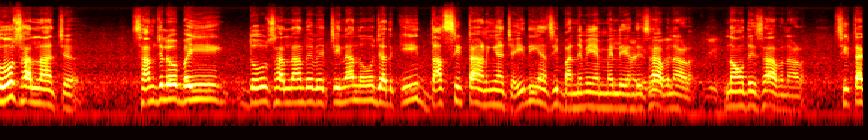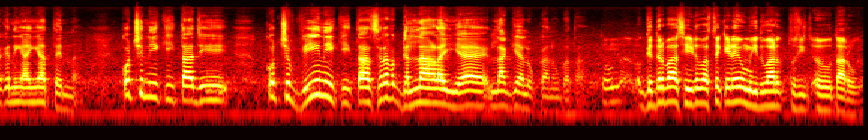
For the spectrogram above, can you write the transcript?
2 ਸਾਲਾਂ ਚ ਸਮਝ ਲਓ ਬਈ 2 ਸਾਲਾਂ ਦੇ ਵਿੱਚ ਇਹਨਾਂ ਨੂੰ ਜਦ ਕਿ 10 ਸੀਟਾਂ ਆਣੀਆਂ ਚਾਹੀਦੀਆਂ ਸੀ 92 ਐਮਐਲਏਆਂ ਦੇ ਹਿਸਾਬ ਨਾਲ 9 ਦੇ ਹਿਸਾਬ ਨਾਲ। ਸੀਟਾਂ ਕਿੰਨੀਆਂ ਆਈਆਂ? ਤਿੰਨ। ਕੁਝ ਨਹੀਂ ਕੀਤਾ ਜੀ। ਕੁਝ ਵੀ ਨਹੀਂ ਕੀਤਾ ਸਿਰਫ ਗੱਲਾਂ ਵਾਲਾ ਹੀ ਹੈ ਲੱਗ ਗਿਆ ਲੋਕਾਂ ਨੂੰ ਪਤਾ। ਤਾਂ ਹੁਣ ਗਿੱਦਰਬਾਦ ਸੀਟ ਵਾਸਤੇ ਕਿਹੜੇ ਉਮੀਦਵਾਰ ਤੁਸੀਂ ਅ, ਉਤਾਰੋਗੇ?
